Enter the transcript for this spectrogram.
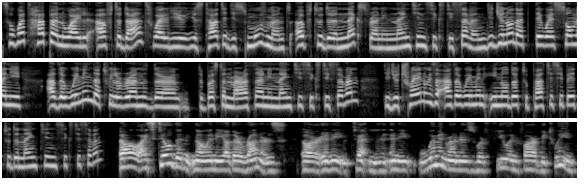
So what happened while after that, while you, you started this movement up to the next run in 1967? Did you know that there were so many other women that will run the, the Boston Marathon in 1967? Did you train with other women in order to participate to the 1967? Oh, I still didn't know any other runners. Or any any women runners were few and far between,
